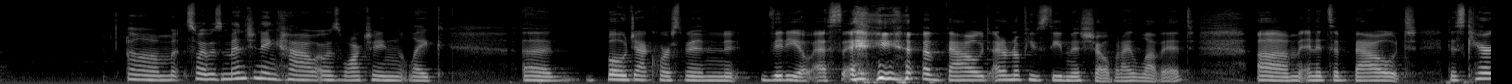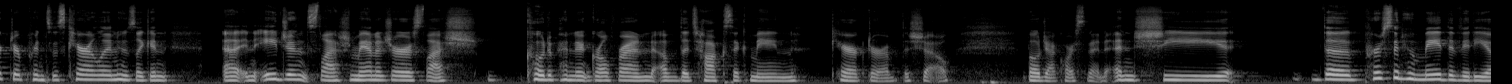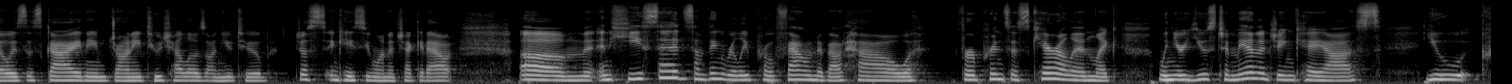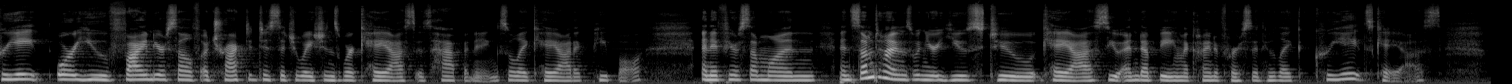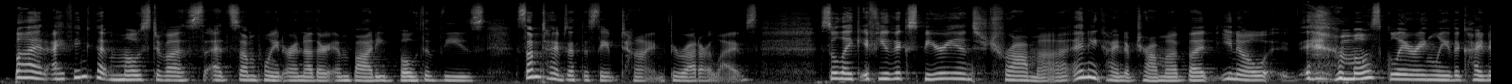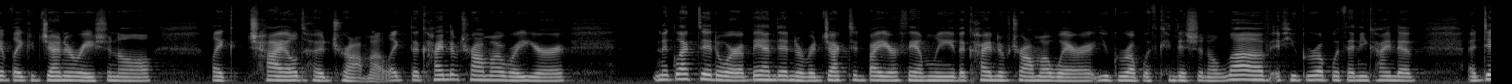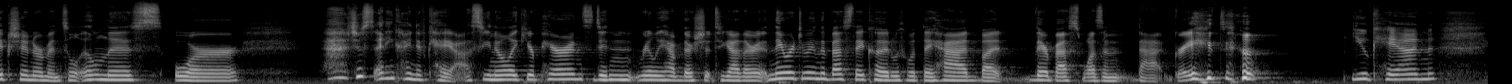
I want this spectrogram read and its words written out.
Um, so I was mentioning how I was watching like a BoJack Horseman video essay about I don't know if you've seen this show, but I love it. Um, and it's about this character, Princess Carolyn, who's like an uh, an agent slash manager slash codependent girlfriend of the toxic main character of the show, BoJack Horseman, and she. The person who made the video is this guy named Johnny Two Cellos on YouTube, just in case you want to check it out. Um, and he said something really profound about how, for Princess Carolyn, like when you're used to managing chaos, you create or you find yourself attracted to situations where chaos is happening. So, like chaotic people. And if you're someone, and sometimes when you're used to chaos, you end up being the kind of person who like creates chaos. But I think that most of us at some point or another embody both of these, sometimes at the same time throughout our lives. So, like, if you've experienced trauma, any kind of trauma, but you know, most glaringly, the kind of like generational, like childhood trauma, like the kind of trauma where you're neglected or abandoned or rejected by your family, the kind of trauma where you grew up with conditional love, if you grew up with any kind of addiction or mental illness or just any kind of chaos. You know, like your parents didn't really have their shit together and they were doing the best they could with what they had, but their best wasn't that great. you can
